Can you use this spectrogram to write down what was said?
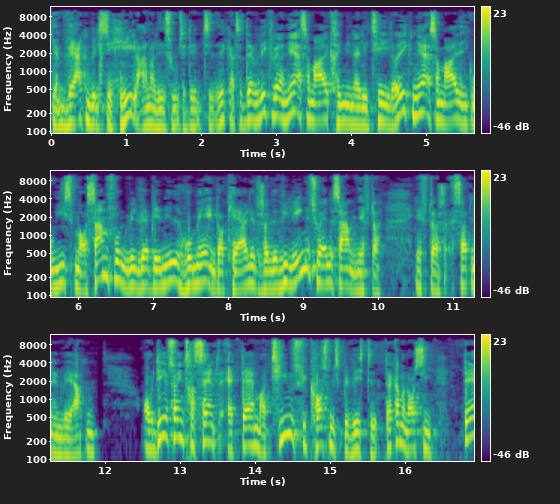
Jamen, verden vil se helt anderledes ud til den tid, ikke? Altså, der vil ikke være nær så meget kriminalitet, og ikke nær så meget egoisme, og samfundet vil være blevet nede humant og kærligt, og så videre. Vi længes jo alle sammen efter, efter sådan en verden. Og det er så interessant, at da Martinus fik kosmisk bevidsthed, der kan man også sige, da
